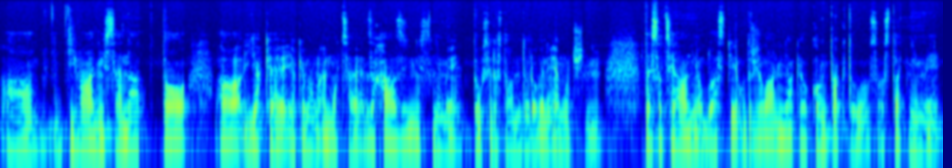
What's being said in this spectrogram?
a dívání se na to, jaké, jaké mám emoce, zacházení s nimi, to už se dostáváme do roviny emoční. V té sociální oblasti udržování nějakého kontaktu s ostatními,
